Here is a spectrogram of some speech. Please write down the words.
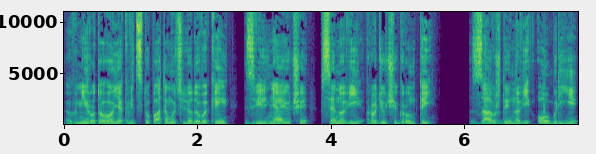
в міру того, як відступатимуть льодовики, звільняючи все нові родючі ґрунти, завжди нові обрії,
